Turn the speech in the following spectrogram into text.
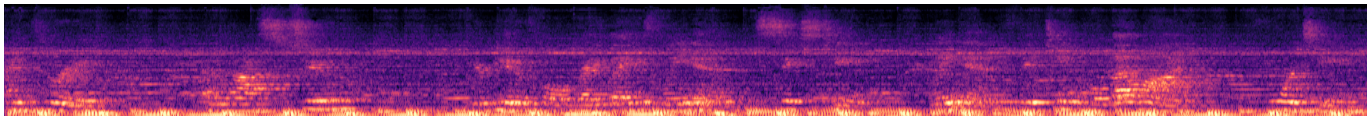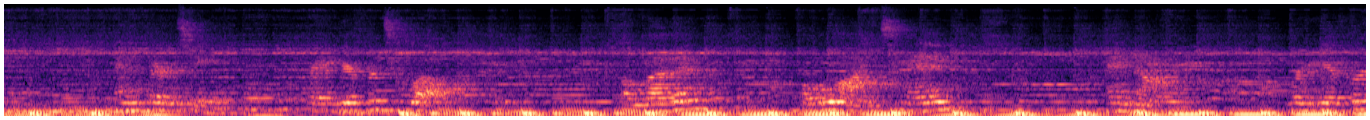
and 3, and last 2, you're beautiful, ready ladies, lean in, 16, lean in, 15, hold that line, 14, and 13, right here for 12, 11, hold the line, 10, and 9. We're here for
